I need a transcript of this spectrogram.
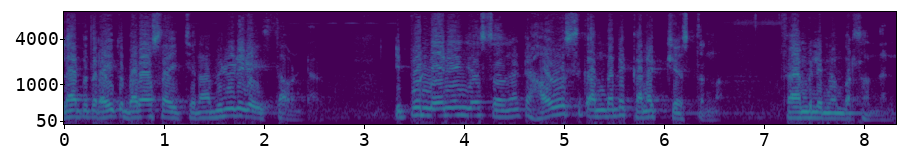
లేకపోతే రైతు భరోసా ఇచ్చిన విడివిడిగా ఇస్తూ ఉంటారు. ఇప్పుడు నేనేం చేస్తున్నానంటే హౌస్కి అందరినీ కనెక్ట్ చేస్తున్నా ఫ్యామిలీ మెంబర్స్ అందరినీ.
